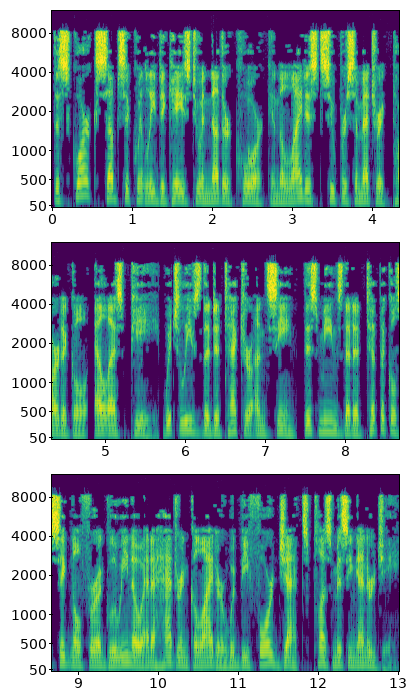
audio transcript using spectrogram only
The squark subsequently decays to another quark and the lightest supersymmetric particle, LSP which leaves the detector unseen, this means that a typical signal for a gluino at a hadron collider would be 4 jets plus missing energy.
